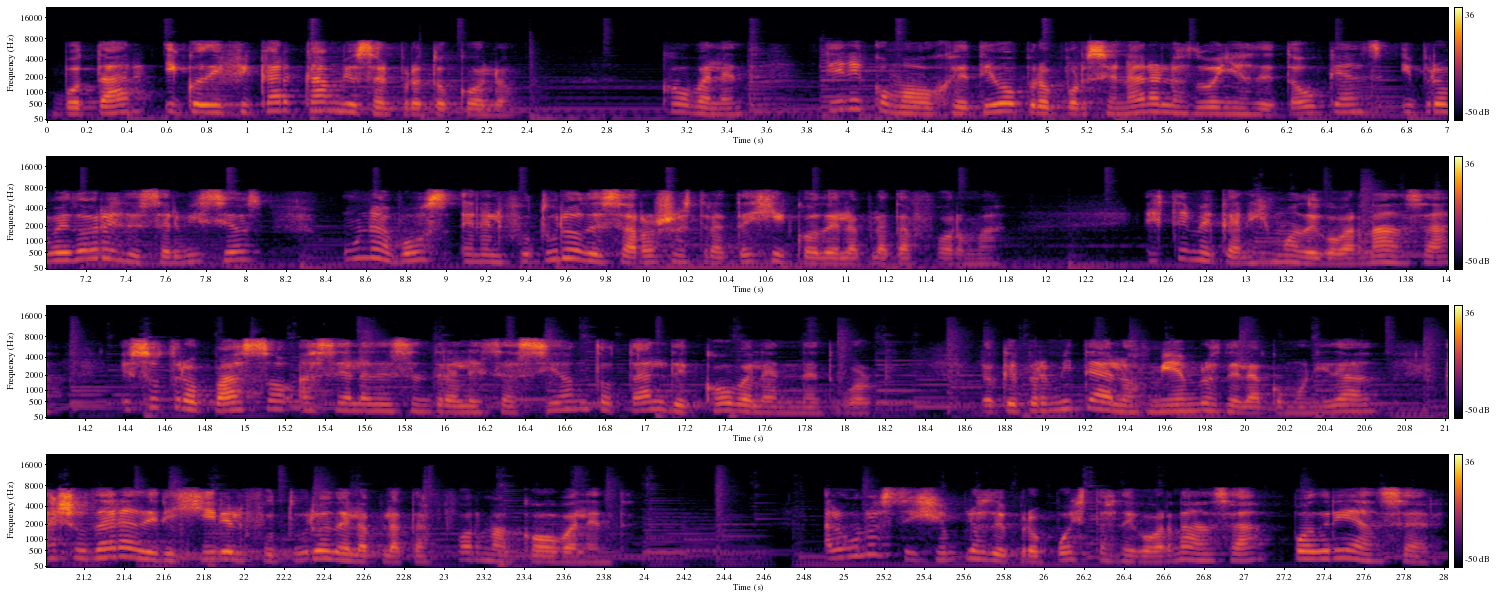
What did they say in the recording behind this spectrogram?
votar y codificar cambios al protocolo. Covalent tiene como objetivo proporcionar a los dueños de tokens y proveedores de servicios una voz en el futuro desarrollo estratégico de la plataforma. Este mecanismo de gobernanza es otro paso hacia la descentralización total de Covalent Network, lo que permite a los miembros de la comunidad ayudar a dirigir el futuro de la plataforma Covalent. Algunos ejemplos de propuestas de gobernanza podrían ser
